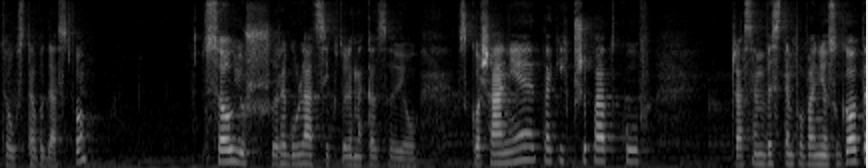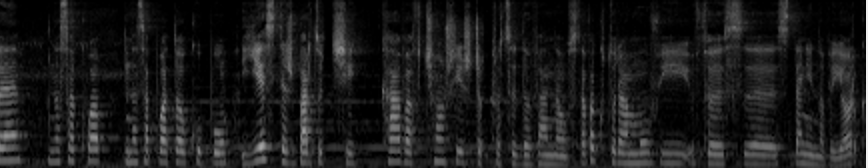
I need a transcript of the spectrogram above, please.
to ustawodawstwo. Są już regulacje, które nakazują zgłaszanie takich przypadków, czasem występowanie o zgodę na, na zapłatę okupu. Jest też bardzo ciekawa, wciąż jeszcze procedowana ustawa, która mówi w stanie Nowy Jork,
